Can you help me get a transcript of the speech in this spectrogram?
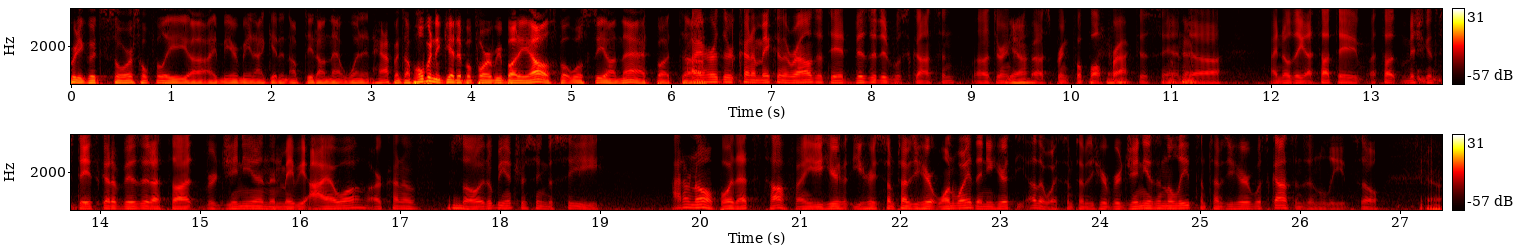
pretty good source. Hopefully, uh, I may or may not get an update on that when it happens. I'm hoping to get it before everybody else, but we'll see on that. But uh, I heard they're kind of making the rounds that they had visited Wisconsin uh, during Yeah. uh, spring football practice, and Okay. uh, I know they. I thought they. I thought Michigan State's got a visit. I thought Virginia and then maybe Iowa are kind of. Hmm. So it'll be interesting to see. I don't know, boy, that's tough. I mean, you hear, you hear. Sometimes you hear it one way, then you hear it the other way. Sometimes you hear Virginia's in the lead. Sometimes you hear Wisconsin's in the lead. So Yeah.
